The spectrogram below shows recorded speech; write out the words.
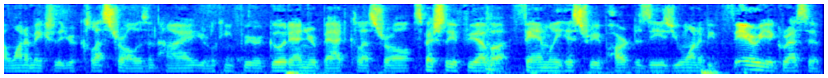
I want to make sure that your cholesterol isn't high. You're looking for your good and your bad cholesterol, especially if you have a family history of heart disease. You want to be very aggressive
